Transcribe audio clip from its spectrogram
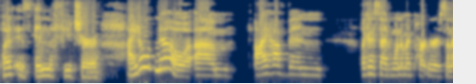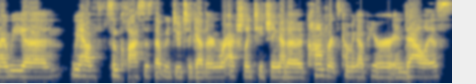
What is in the future? I don't know. Um, I have been, like I said, one of my partners and I, we, uh, we have some classes that we do together and we're actually teaching at a conference coming up here in Dallas.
